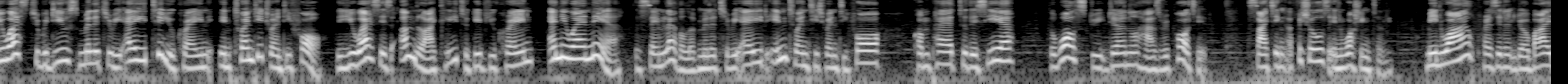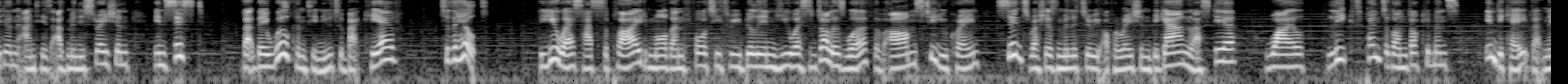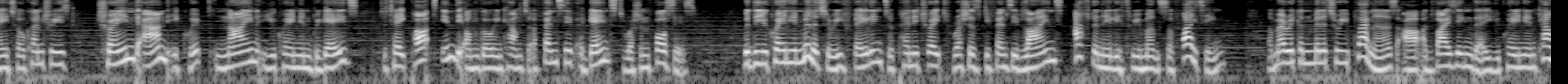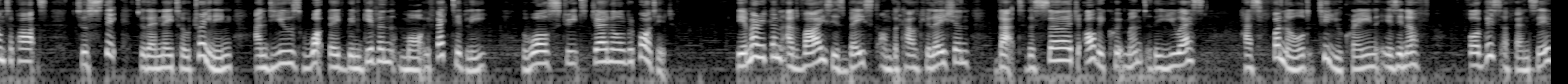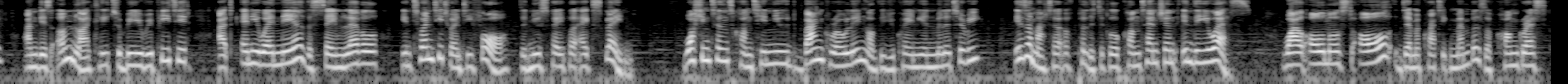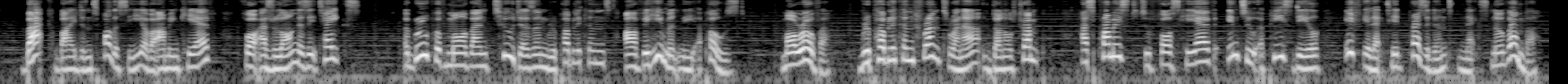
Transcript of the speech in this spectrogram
US to reduce military aid to Ukraine in 2024. The US is unlikely to give Ukraine anywhere near the same level of military aid in 2024 compared to this year, the Wall Street Journal has reported, citing officials in Washington. Meanwhile, President Joe Biden and his administration insist that they will continue to back Kiev to the hilt. The US has supplied more than 43 billion US dollars worth of arms to Ukraine since Russia's military operation began last year, while leaked Pentagon documents indicate that NATO countries trained and equipped nine Ukrainian brigades to take part in the ongoing counter-offensive against Russian forces. With the Ukrainian military failing to penetrate Russia's defensive lines after nearly three months of fighting, American military planners are advising their Ukrainian counterparts to stick to their NATO training and use what they've been given more effectively, the Wall Street Journal reported. The American advice is based on the calculation that the surge of equipment the US has funneled to Ukraine is enough for this offensive and is unlikely to be repeated at anywhere near the same level in 2024, the newspaper explained. Washington's continued bankrolling of the Ukrainian military is a matter of political contention in the US. While almost all Democratic members of Congress back Biden's policy of arming Kiev for as long as it takes, a group of more than two dozen Republicans are vehemently opposed. Moreover, Republican frontrunner Donald Trump has promised to force Kiev into a peace deal if elected president next November.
